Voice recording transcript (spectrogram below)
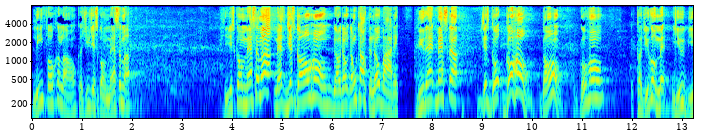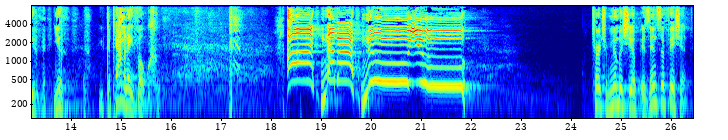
leave folk alone because you just going to mess them up. You just gonna mess them up. Mess, just go on home. Go, don't don't talk to nobody. If you that messed up, just go go home. Go home. Go home. Because you're gonna you you you you contaminate folk. I never knew you. Church membership is insufficient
